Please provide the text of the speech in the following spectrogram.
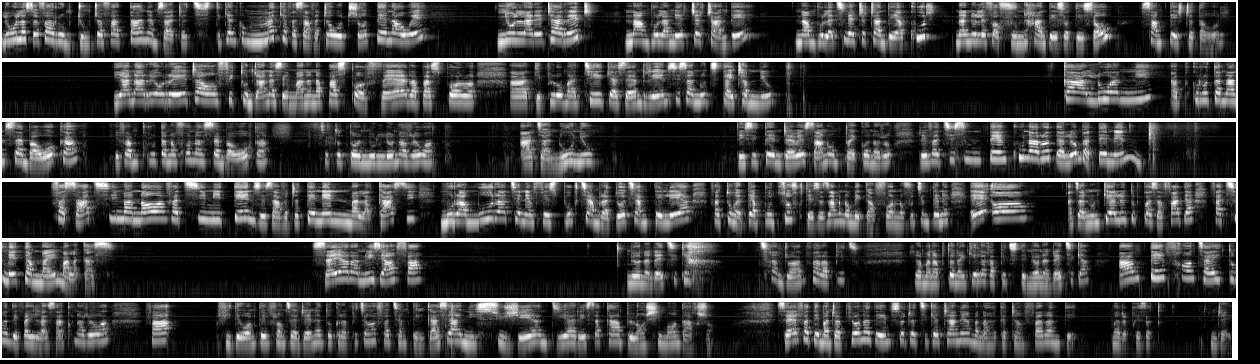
Ilay olona izao efa romodromotra fahatany amin'ny zavatra tsisy dikany koa mainka fa zavatra ohatr'izao tena hoe ny olona rehetra rehetra na mbola mieritreritra handeha Na ny mbola tsy miatratra andeha akory na ny olona efa vonona handeha izao dia izao samy tezitra daholo. Ianareo rehetra ao amin'ny fitondrana izay manana passeport vert, passeport diplomatique izay ireny sisa no tsy taitra amin'io. Ka alohan'ny hampikorotana ny saim-bahoaka, efa mikorotana foana ny saim-bahoaka, tsy totoan'ny olona eo nareo an. Ajanony io. Dia sy hiteny indray hoe izaho no mibaiko anareo. Rehefa tsisy miteny koa nareo dia aleo mba tenenina fa izaho tsy manao afa tsy miteny izay zavatra tenenin'ny Malagasy moramora tsy eny amin'ny Facebook, tsy amin'ny radio, tsy amin'ny tele fa tonga aty am-pontsofiko dia izaho izany manao megaphone fotsiny miteny hoe eh oh, ajanony kely io tompoko azafady a, fa tsy mety aminay Malagasy. Izay ary no izy fa. mihaona indray tsika tsy androany fa rapitso raha manam-potoana kely rapitso dia mihaona indray tsika amin'ny teny frantsay tonga dia efa ilazako nareo a fa video amin'ny teny frantsay indray ny ataoko rapitso a fa tsy amin'ny teny gasy a ny sujet-ny dia resaka blanchiment d'argent izay ary fa dia mandra-pihaona dia misaotra antsika hatrany a manaraka hatramin'ny farany dia mandra-piresaka indray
